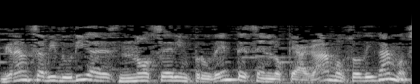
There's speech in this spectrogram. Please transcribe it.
Gran sabiduría es no ser imprudentes en lo que hagamos o digamos.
